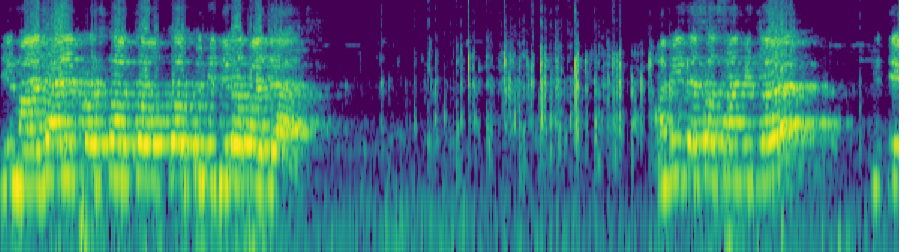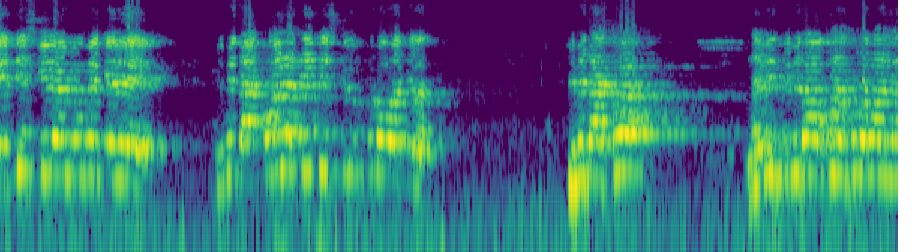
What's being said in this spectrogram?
की माझ्याही प्रश्नाचं उत्तर तुम्ही दिलं पाहिजे आम्ही जसं सांगितलं की तेहतीस किलो उभे केले. तुम्ही दाखवा ना तेहतीस किलो कुठं उभं केलं तुम्ही दाखवा. नवीन तुम्ही दवाखाना कुठं बांधला?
